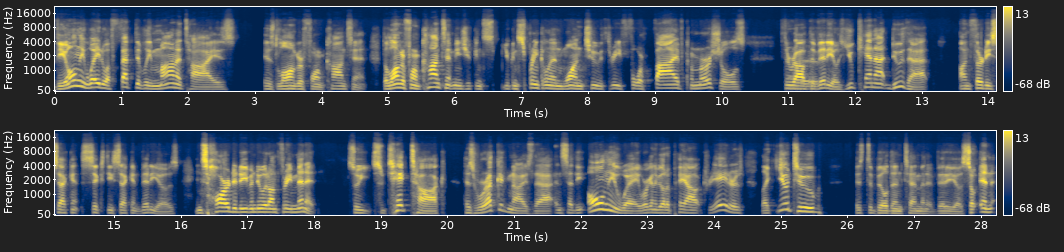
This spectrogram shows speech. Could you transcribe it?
The only way to effectively monetize is longer form content. The longer form content means you can you can sprinkle in one, two, three, four, five commercials throughout the videos. You cannot do that on 30 second, 60 second videos. It's hard to even do it on three minute. So, so TikTok has recognized that and said the only way we're going to be able to pay out creators like YouTube is to build in 10 minute videos. So, and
